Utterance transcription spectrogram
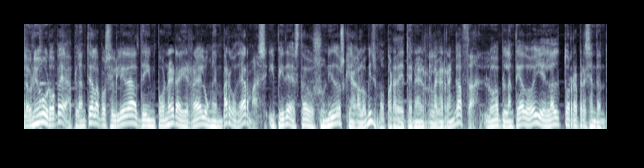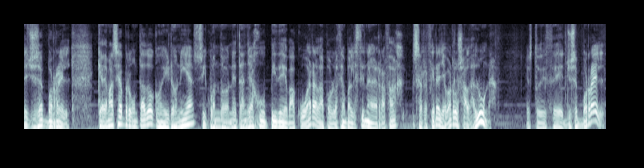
La Unión Europea plantea la posibilidad de imponer a Israel un embargo de armas y pide a Estados Unidos que haga lo mismo para detener la guerra en Gaza. Lo ha planteado hoy el alto representante Josep Borrell, que además se ha preguntado con ironía si cuando Netanyahu pide evacuar a la población palestina de Rafah se refiere a llevarlos a la luna. Esto dice Josep Borrell.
